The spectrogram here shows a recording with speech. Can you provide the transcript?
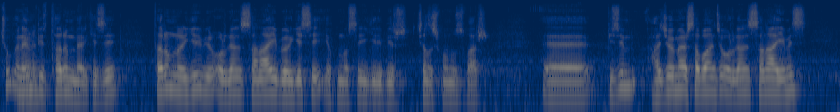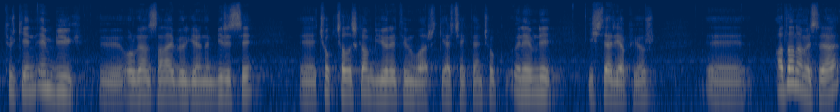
çok önemli Evet. bir tarım merkezi. Tarımla ilgili bir organize sanayi bölgesi yapılması ilgili bir çalışmamız var. Ee, bizim Hacı Ömer Sabancı organize sanayimiz Türkiye'nin en büyük e, organize sanayi bölgelerinden birisi. E, çok çalışkan bir yönetimi var. Gerçekten çok önemli işler yapıyor. E, Adana mesela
